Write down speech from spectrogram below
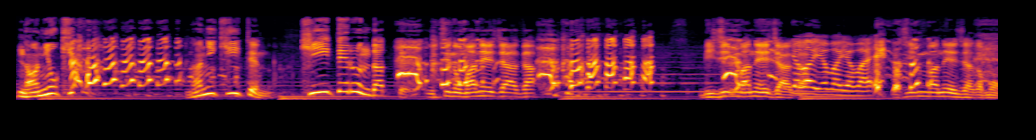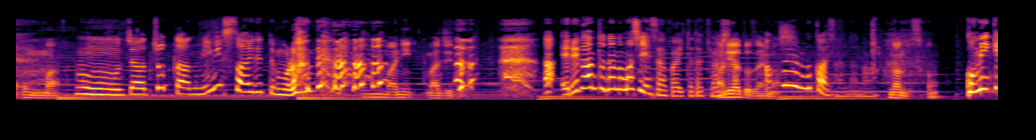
何を聞いて 何聞いてんの？聞いてるんだって、うちのマネージャーが。美人マネージャーが。やばいやばいやばい。美人マネージャーがもうほんま、もう、じゃあちょっとあの耳塞いでってもらって。ほんまに、マジで。あ、エレガントナノマシンさんからいただきました。ありがとうございますあ、これ向井さんだな。何ですか？コミケ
